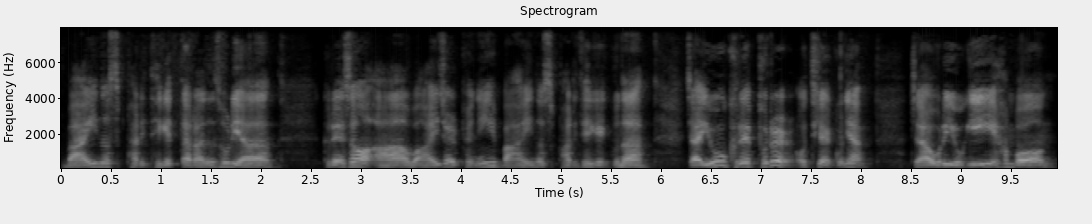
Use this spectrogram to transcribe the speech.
마이너스 8이 되겠다라는 소리야. 그래서 아 y절편이 마이너스 8이 되겠구나. 자, 요 그래프를 어떻게 할 거냐? 자, 우리 여기 한번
